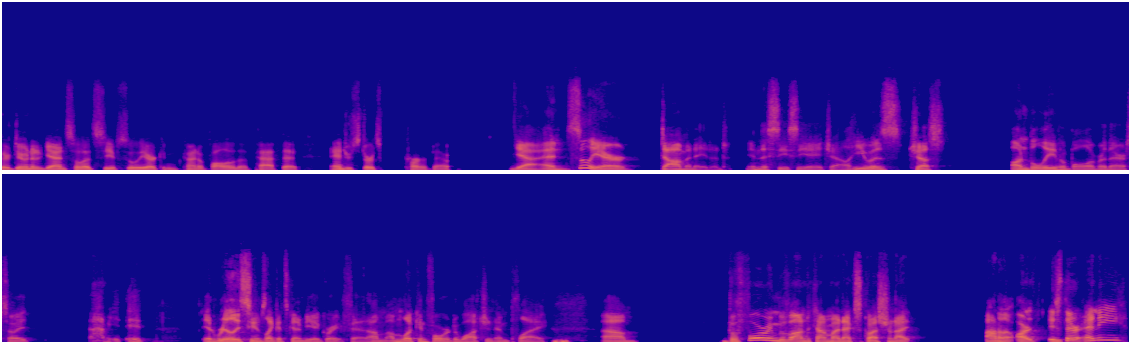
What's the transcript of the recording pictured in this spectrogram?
They're doing it again, so let's see if Souliere can kind of follow the path that Andrew Sturtz carved out. Yeah, and Souliere dominated in the CCHL. He was just unbelievable over there. So it, I mean, it it really seems like it's going to be a great fit. I'm I'm looking forward to watching him play. Um, before we move on to kind of my next question, I I don't know. Are is there any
